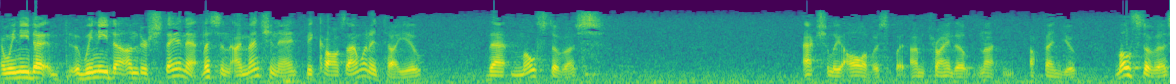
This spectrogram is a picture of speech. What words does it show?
And we need to, we need to understand that. Listen, I mention that because I want to tell you that most of us, actually all of us, but I'm trying to not offend you, most of us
